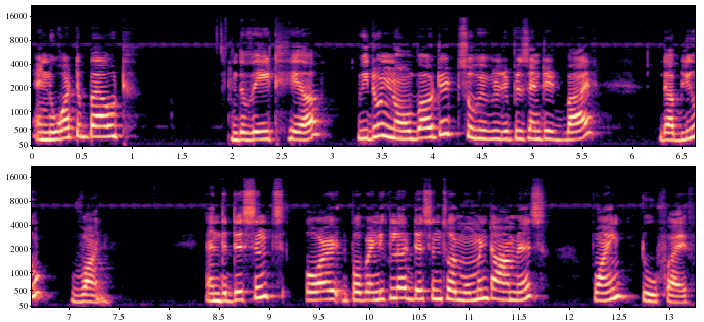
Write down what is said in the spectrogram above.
And what about the weight here we don't know about it so we will represent it by w1 and the distance or perpendicular distance or moment arm is 0.25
